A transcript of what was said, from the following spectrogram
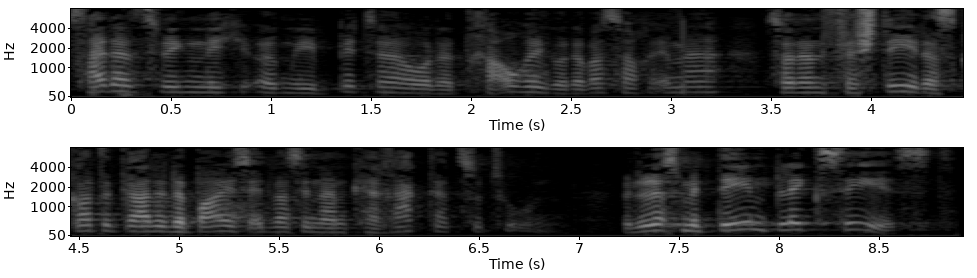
sei deswegen nicht irgendwie bitter oder traurig oder was auch immer, sondern verstehe, dass Gott gerade dabei ist, etwas in deinem Charakter zu tun. Wenn du das mit dem Blick siehst,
